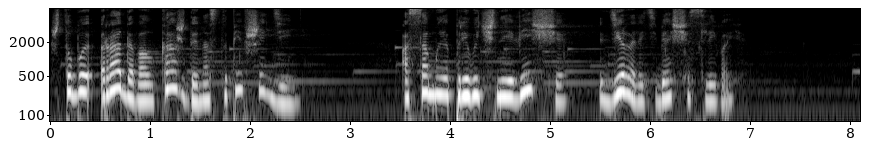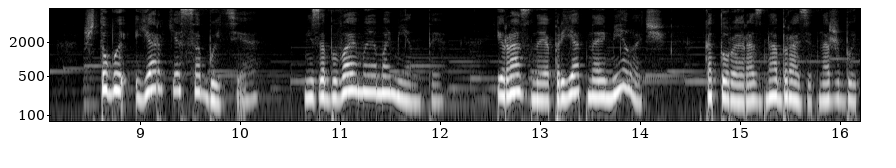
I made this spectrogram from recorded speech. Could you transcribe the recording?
Чтобы радовал каждый наступивший день, а самые привычные вещи делали тебя счастливой. Чтобы яркие события, незабываемые моменты и разная приятная мелочь, которая разнообразит наш быт,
